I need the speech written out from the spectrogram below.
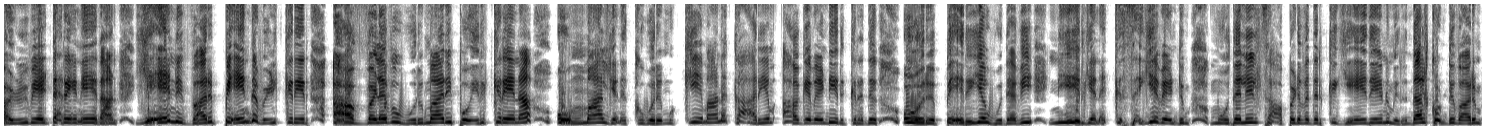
பழுவேட்டரேனே தான். ஏன் இவ்வாறு பேந்த விழிக்கிறீர்? அவ்வளவு உருமாறி போயிருக்கிறேனா? உம்மால் எனக்கு ஒரு முக்கியமான காரியம் ஆக வேண்டி இருக்கிறது ஒரு பெரிய உதவி நீர் எனக்கு செய்ய வேண்டும். முதலில் சாப்பிடுவதற்கு ஏதேனும் இருந்தால் கொண்டு வரும்.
